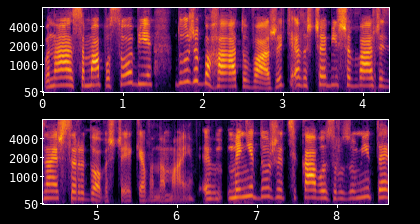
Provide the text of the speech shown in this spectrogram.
Вона сама по собі дуже багато важить, але ще більше важить знаєш, середовище, яке вона має. Е, мені дуже цікаво зрозуміти,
